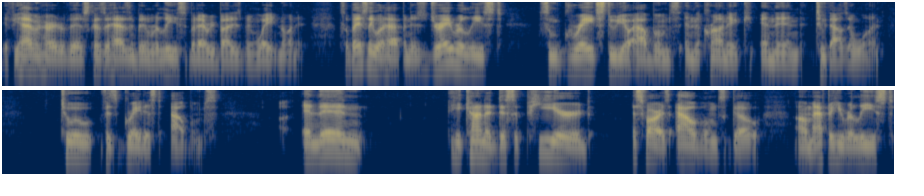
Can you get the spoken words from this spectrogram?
If you haven't heard of it, it's because it hasn't been released, but everybody's been waiting on it. So basically, what happened is Dre released some great studio albums in The Chronic and then 2001. Two of his greatest albums. Uh, and then he kind of disappeared as far as albums go. Um, after he released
